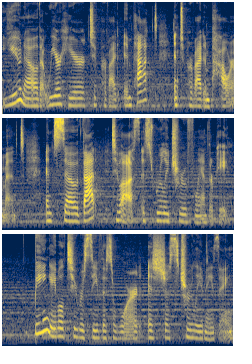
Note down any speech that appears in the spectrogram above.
you know that we are here to provide impact and to provide empowerment. And so that to us is really true philanthropy. Being able to receive this award is just truly amazing.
